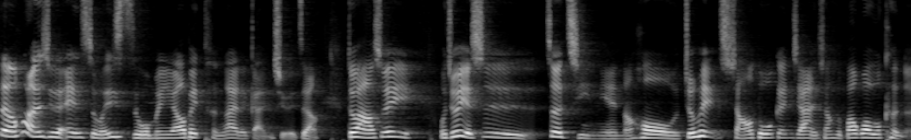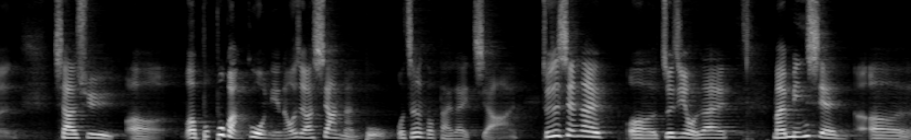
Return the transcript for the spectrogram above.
的。后来就觉得，哎，什么意思？我们也要被疼爱的感觉，这样对啊。所以我觉得也是这几年，然后就会想要多跟家人相处，包括我可能下去，呃呃，不不管过年了，我只要下南部，我真的都待在家、哎就是现在，呃，最近我在蛮明显，呃，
